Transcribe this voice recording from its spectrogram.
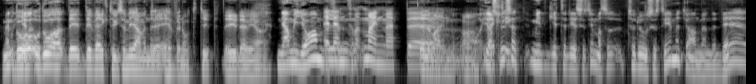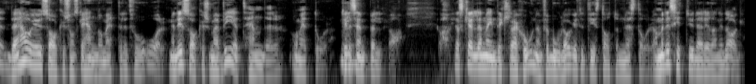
Men, och då, och då det, det verktyg som vi använder är Evernote typ. Det är ju det vi har. ja, men jag använder... Eller en för- för- mindmap. eh, Eller mind- ja. Jag skulle säga att mitt GTD-system, alltså to-do-systemet jag använder, det, där har jag ju saker som ska hända om ett eller två år. Men det är saker som jag vet händer om ett år. Till Mm. exempel, ja, jag ska lämna in deklarationen för bolaget ett visst datum nästa år. Ja, men det sitter ju där redan idag.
